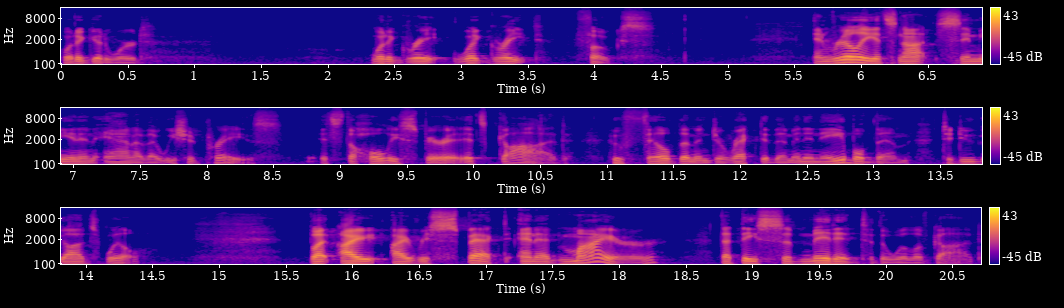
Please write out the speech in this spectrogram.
What a good word. What a great what great folks. And really it's not Simeon and Anna that we should praise. It's the Holy Spirit. It's God who filled them and directed them and enabled them to do God's will. But I, I respect and admire that they submitted to the will of God.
